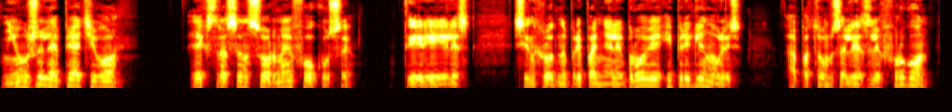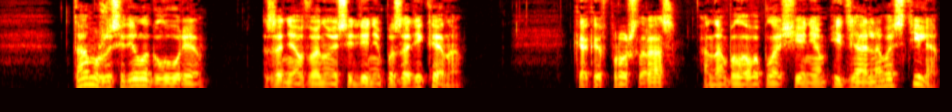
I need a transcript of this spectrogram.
«Неужели опять его экстрасенсорные фокусы?» Терри и Элис синхронно приподняли брови и переглянулись, а потом залезли в фургон. Там уже сидела Глория, заняв двойное сиденье позади Кена. Как и в прошлый раз, она была воплощением идеального стиля.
